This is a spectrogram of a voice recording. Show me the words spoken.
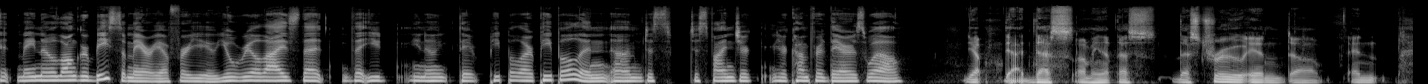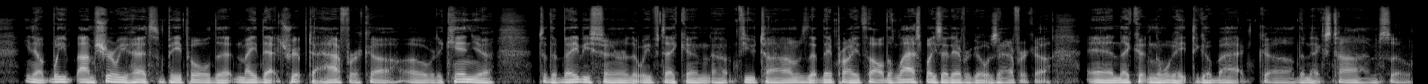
it may no longer be Samaria for you. You'll realize that that you you know people are people, and um, just just find your your comfort there as well. Yep, yeah, that's I mean that's that's true, and uh, and you know we I'm sure we've had some people that made that trip to Africa over to Kenya to the baby center that we've taken a few times that they probably thought the last place they'd ever go was Africa. And they couldn't wait to go back uh, the next time. So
